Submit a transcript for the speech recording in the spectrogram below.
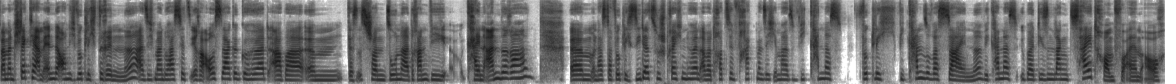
weil man steckt ja am Ende auch nicht wirklich drin. Ne? Also ich meine, du hast jetzt ihre Aussage gehört, aber ähm, das ist schon so nah dran wie kein anderer ähm, und hast doch wirklich sie dazu sprechen hören. Aber trotzdem fragt man sich immer, wie kann das wirklich, wie kann sowas sein? Ne? Wie kann das über diesen langen Zeitraum vor allem auch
